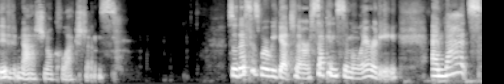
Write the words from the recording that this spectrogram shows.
the national collections. So this is where we get to our second similarity, and that's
